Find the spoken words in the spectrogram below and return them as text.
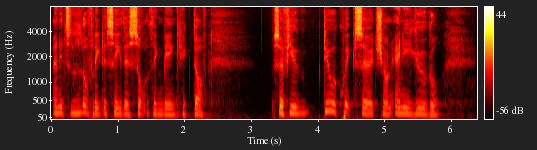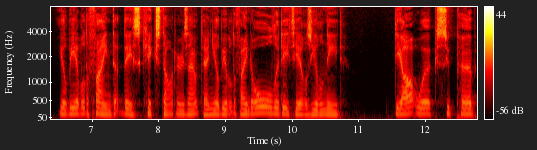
and it's lovely to see this sort of thing being kicked off. So if you do a quick search on any Google, you'll be able to find that this Kickstarter is out there, and you'll be able to find all the details you'll need. The artwork's superb,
